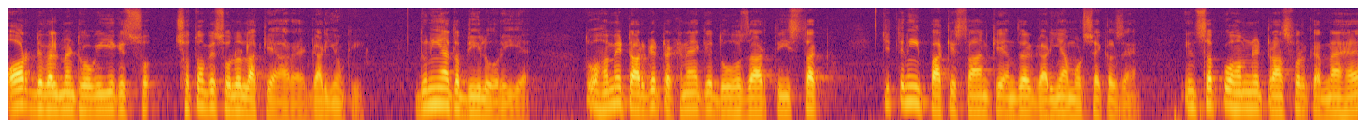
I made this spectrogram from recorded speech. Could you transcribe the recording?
और डेवलपमेंट हो गई है कि छतों पे सोलर लग के आ रहा है, गाड़ियों की। दुनिया तब्दील हो रही है। तो हमें टारगेट रखना है कि 2030 तक जितनी पाकिस्तान के अंदर गाड़ियाँ मोटरसाइकिल्स हैं, इन सबको हमने ट्रांसफ़र करना है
